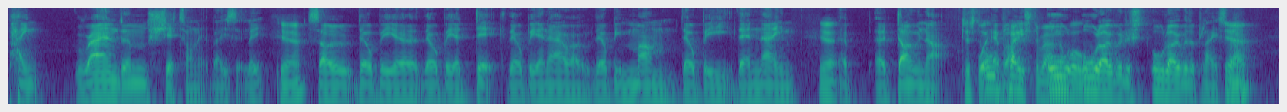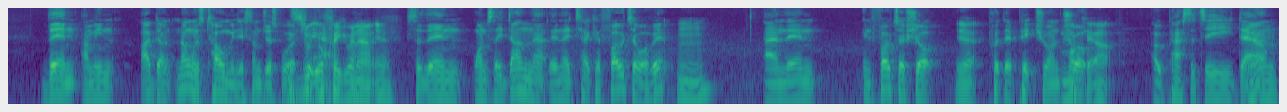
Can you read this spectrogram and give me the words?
paint random shit on it, basically. Yeah. So there'll be a there'll be a dick, there'll be an arrow, there'll be mum, there'll be their name, Yeah. a, a donut, Just all placed around the all, wall. all over the all over the place. Yeah. Right? Then I mean I don't. No one's told me this. I'm just working. This is what you're out, figuring right? out. Yeah. So then once they've done that, then they take a photo of it, Mm. and then in Photoshop Yeah. put their picture on Mock top, it up. opacity down,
